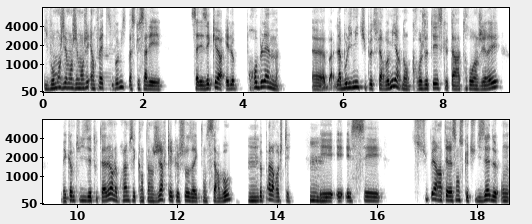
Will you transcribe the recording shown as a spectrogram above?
Ils vont manger, manger, manger, et en fait, ils vomissent parce que ça les ça les écœure. Et le problème euh, bah, la boulimie, tu peux te faire vomir, donc rejeter ce que tu as trop ingéré. Mais comme tu disais tout à l'heure, le problème, c'est quand tu ingères quelque chose avec ton cerveau, tu mmh. peux pas le rejeter. Mmh. Et, c'est super intéressant ce que tu disais de on,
